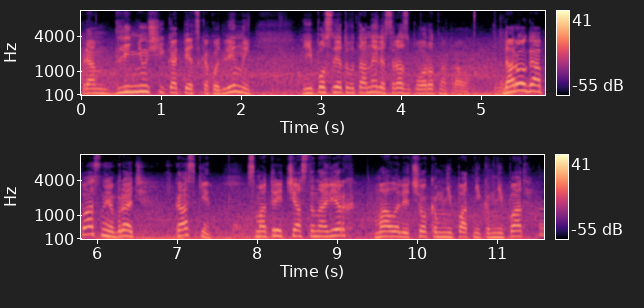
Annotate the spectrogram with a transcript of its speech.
Прям длиннющий капец какой длинный. И после этого тоннеля сразу поворот направо. Дорога опасная, брать в каске, смотреть часто наверх. Мало ли, что камнепад, не камнепад. Санек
